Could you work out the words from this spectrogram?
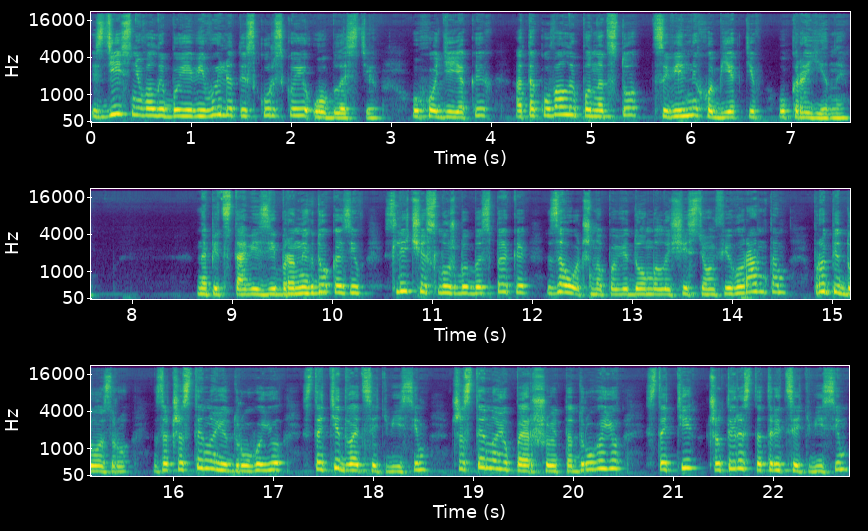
здійснювали бойові вильоти з Курської області, у ході яких атакували понад 100 цивільних об'єктів України. На підставі зібраних доказів слідчі служби безпеки заочно повідомили шістьом фігурантам про підозру за частиною 2 статті 28, частиною 1 та 2 статті 438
